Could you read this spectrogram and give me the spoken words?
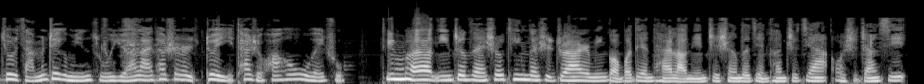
就是咱们这个民族原来它是对以碳水化合物为主。听众朋友，您正在收听的是中央人民广播电台老年之声的健康之家，我是张希。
